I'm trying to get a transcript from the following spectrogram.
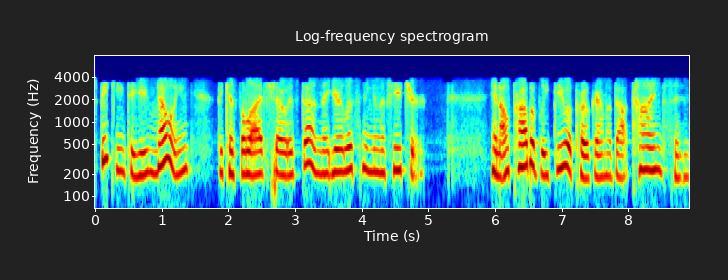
speaking to you, knowing because the live show is done that you're listening in the future. And I'll probably do a program about time soon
